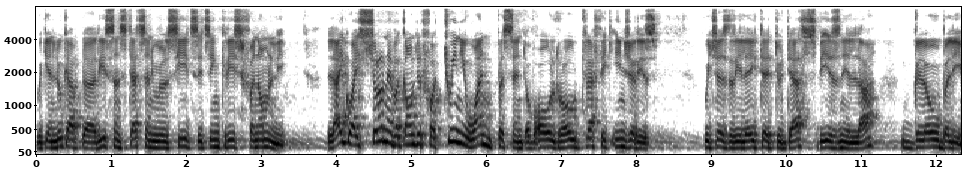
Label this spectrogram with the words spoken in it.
we can look up the recent stats and we will see it's, it's increased phenomenally. Likewise children have accounted for 21% of all road traffic injuries which is related to deaths biiznillah globally.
